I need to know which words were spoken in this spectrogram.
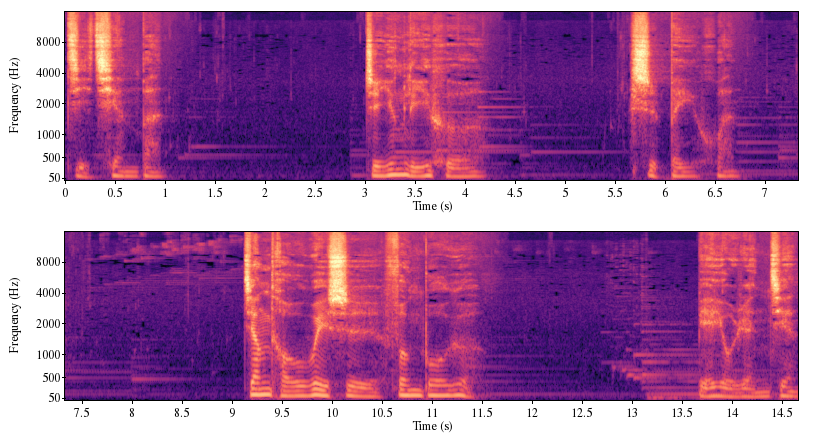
几千般，只因离合是悲欢。江头未是风波恶，别有人间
